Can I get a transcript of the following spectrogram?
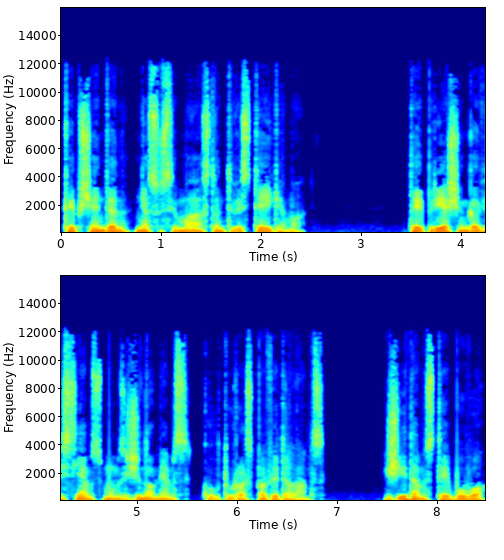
kaip šiandien nesusimastant vis teigiama. Tai priešinga visiems mums žinomiems kultūros pavydalams. Žydams tai buvo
